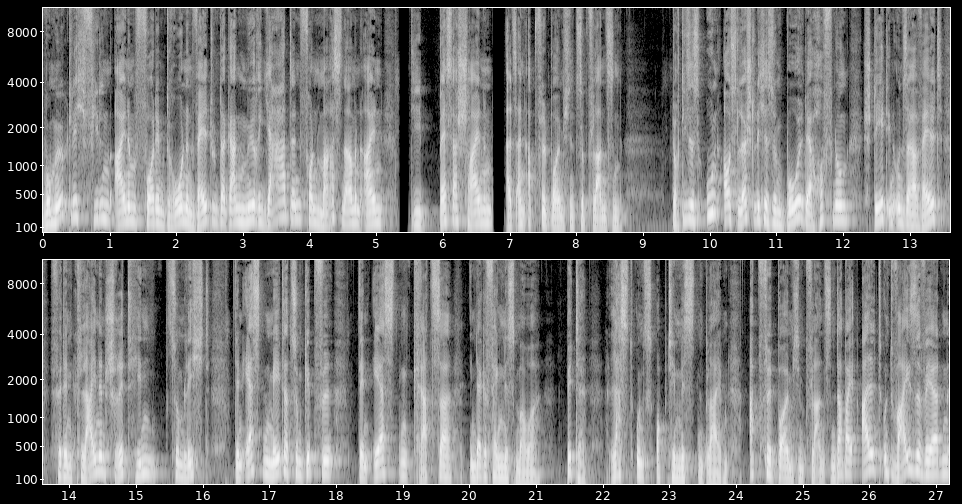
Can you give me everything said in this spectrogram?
Womöglich fielen einem vor dem drohenden Weltuntergang Myriaden von Maßnahmen ein, die besser scheinen, als ein Apfelbäumchen zu pflanzen. Doch dieses unauslöschliche Symbol der Hoffnung steht in unserer Welt für den kleinen Schritt hin zum Licht, den ersten Meter zum Gipfel, den ersten Kratzer in der Gefängnismauer. Bitte, lasst uns Optimisten bleiben, Apfelbäumchen pflanzen, dabei alt und weise werden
